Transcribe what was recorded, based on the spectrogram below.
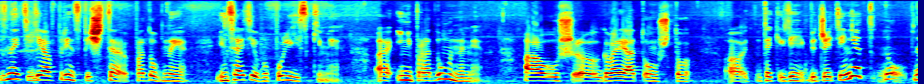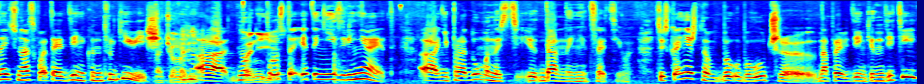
э, знаете, я, в принципе, считаю подобные инициативы популистскими. Э, и непродуманными. А уж э, говоря о том, что э, таких денег в бюджете нет, ну, знаете, у нас хватает денег и на другие вещи. О чем они? А, но они просто есть. это не извиняет а, непродуманность данной инициативы. То есть, конечно, было бы лучше направить деньги на детей,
